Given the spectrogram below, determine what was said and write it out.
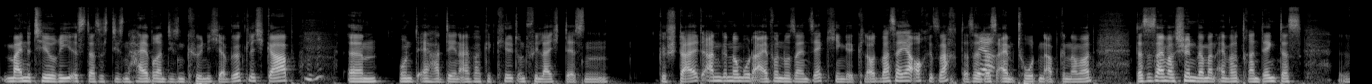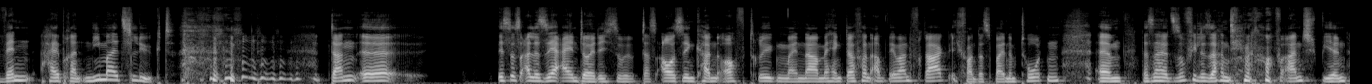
meine Theorie ist, dass es diesen Heilbrand, diesen König ja wirklich gab. Ähm, und er hat den einfach gekillt und vielleicht dessen Gestalt angenommen oder einfach nur sein Säckchen geklaut, was er ja auch gesagt, dass er Ja. das einem Toten abgenommen hat. Das ist einfach schön, wenn man einfach dran denkt, dass wenn Heilbrand niemals lügt, dann äh, ist es alles sehr eindeutig. So, das Aussehen kann oft trügen, mein Name hängt davon ab, wen man fragt. Ich fand das bei einem Toten. Ähm, das sind halt so viele Sachen, die man darauf anspielen.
